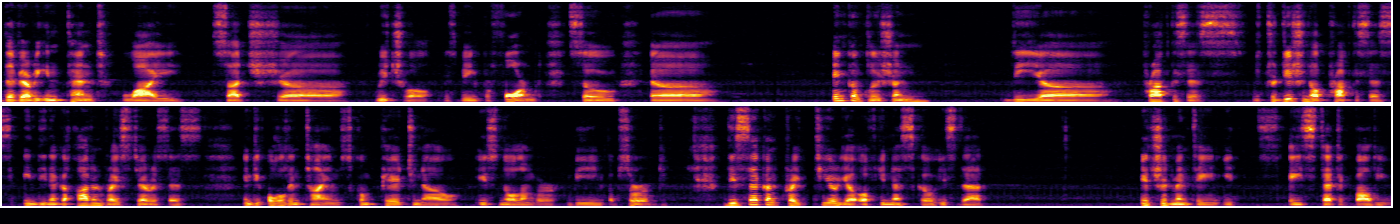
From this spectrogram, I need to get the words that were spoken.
the very intent why such uh, ritual is being performed. So, uh, in conclusion, the uh, practices, the traditional practices in the Nagacadan rice terraces in the olden times compared to now is no longer being observed. The second criteria of UNESCO is that it should maintain its aesthetic value.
